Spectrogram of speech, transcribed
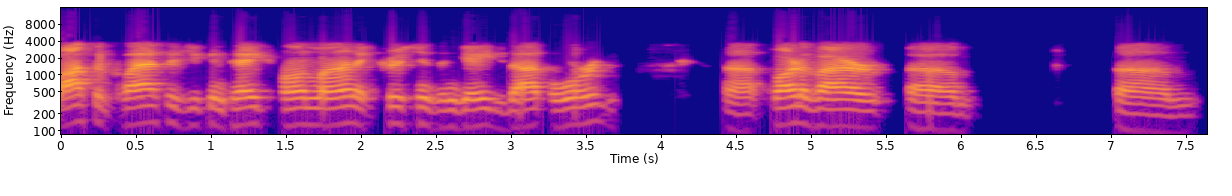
lots of classes you can take online at christiansengaged.org. Uh, part of our um, um,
